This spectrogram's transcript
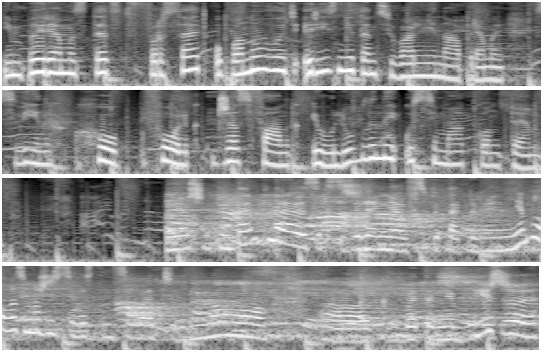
імперія мистецтв Форсайт опановують різні танцювальні напрями: свінг, хоп, фольк, джаз-фанк і улюблений усіма контемп. Мне очень контент нравится, к сожалению, в спектакле у меня не было возможности его станцевать, но э, как бы это мне ближе,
